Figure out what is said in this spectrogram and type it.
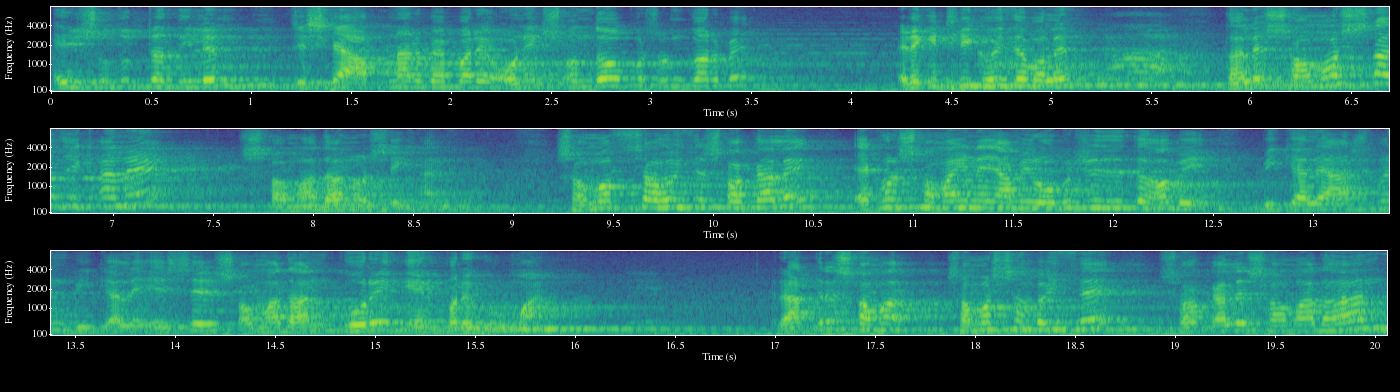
এই সুযোগটা দিলেন যে সে আপনার ব্যাপারে অনেক সন্দেহ পোষণ করবে? এটা কি ঠিক হয়েছে বলেন? তাহলে সমস্যা যেখানে, সমাধানও সেখানে। সমস্যা হয়েছে সকালে, এখন সময় নেই, আমি অফিসে যেতে হবে। বিকালে আসবেন, বিকালে এসে সমাধান করে এরপরে ঘুমান। রাত্রে সমা- সমস্যা হয়েছে সকালে সমাধান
